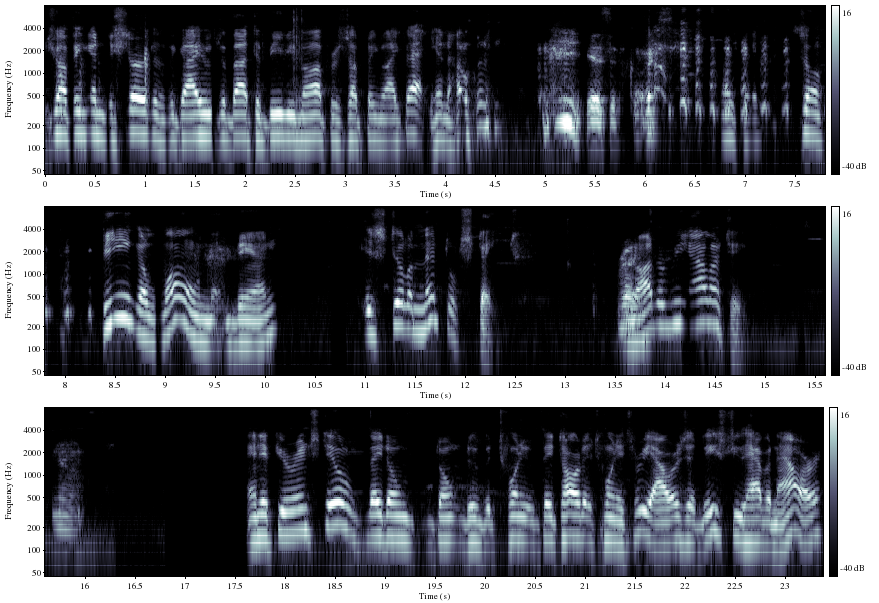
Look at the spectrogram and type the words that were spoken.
jumping in the shirt of the guy who's about to beat him up or something like that. You know. yes, of course. okay. So being alone then is still a mental state, Right. not a reality. no. And if you're in still, they don't don't do the twenty. They taught it twenty three hours. At least you have an hour.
